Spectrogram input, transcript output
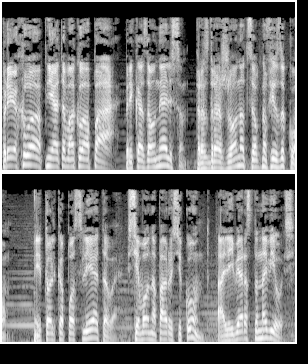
прихлопни этого клопа!» — приказал Нельсон, раздраженно цокнув языком. И только после этого, всего на пару секунд, Оливер остановилась,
